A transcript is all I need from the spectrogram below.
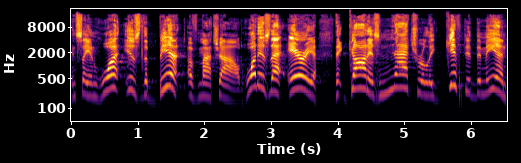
and saying, What is the bent of my child? What is that area that God has naturally gifted them in?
